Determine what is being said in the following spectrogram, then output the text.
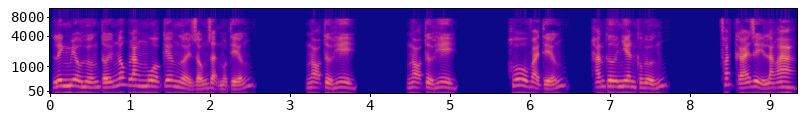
Linh miêu hướng tới ngốc lăng mua kia người giống giận một tiếng. Ngọ tử hy. Ngọ tử hy. Hô vài tiếng, hắn cư nhiên không ứng. Phát cái gì lăng a?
